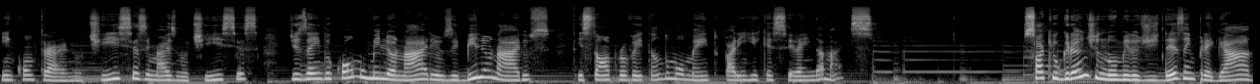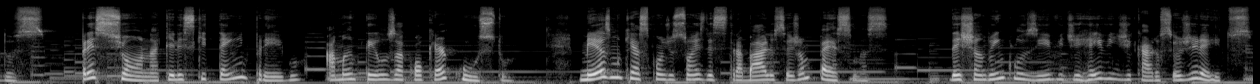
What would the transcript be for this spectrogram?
encontrar notícias e mais notícias dizendo como milionários e bilionários estão aproveitando o momento para enriquecer ainda mais. Só que o grande número de desempregados pressiona aqueles que têm emprego a mantê-los a qualquer custo, mesmo que as condições desse trabalho sejam péssimas deixando inclusive de reivindicar os seus direitos.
